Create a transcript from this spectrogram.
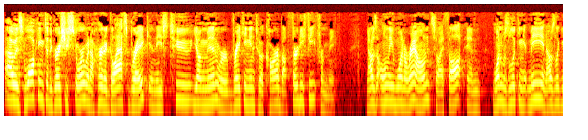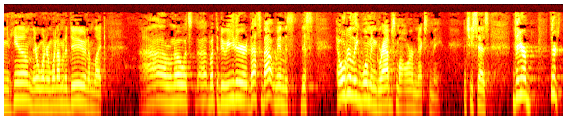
I was walking to the grocery store when I heard a glass break, and these two young men were breaking into a car about 30 feet from me. And I was the only one around, so I thought, and one was looking at me, and I was looking at him. They were wondering what I'm going to do, and I'm like, I don't know what's, uh, what to do either. That's about when this, this elderly woman grabs my arm next to me, and she says, "They're they're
